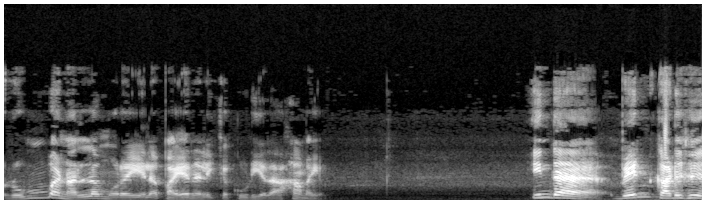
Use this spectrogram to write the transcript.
ரொம்ப நல்ல முறையில் பயனளிக்கக்கூடியதாக அமையும். இந்த வெண்கடுகு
